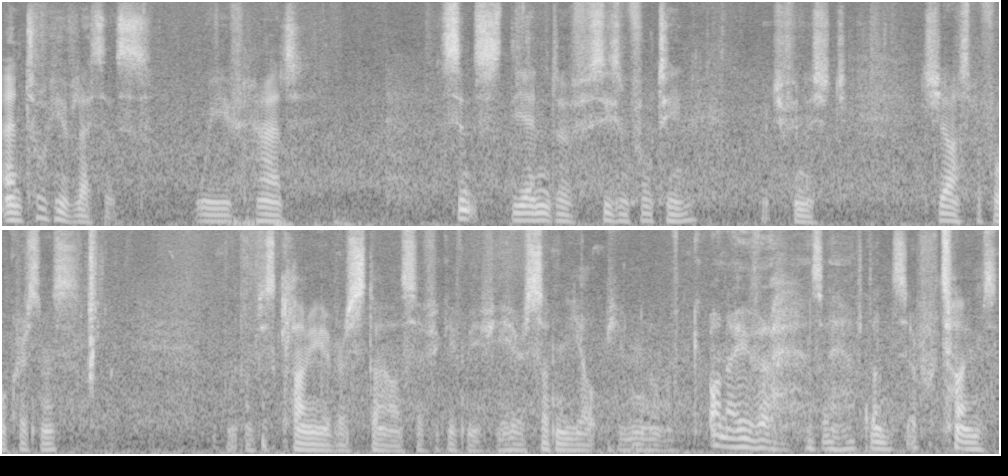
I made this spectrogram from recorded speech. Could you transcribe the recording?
And talking of letters, we've had since the end of season 14, which finished just before Christmas, I'm just climbing over a stile, so forgive me if you hear a sudden yelp. You know I've gone over, as I have done several times.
